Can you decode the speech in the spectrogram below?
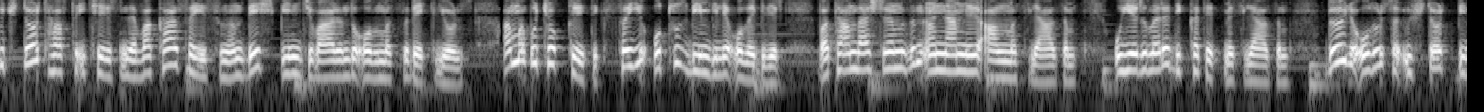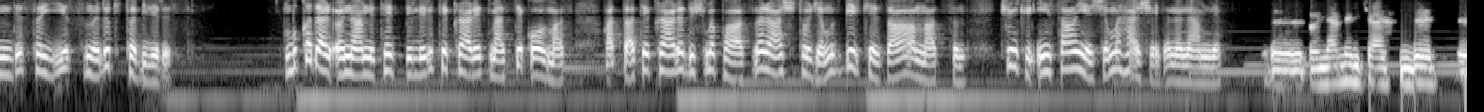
3-4 hafta içerisinde vaka sayısının 5 bin civarında olmasını bekliyoruz. Ama bu çok kritik. Sayı 30 bin bile olabilir. Vatandaşlarımızın önlemleri alması lazım. Uyarılara dikkat etmesi lazım. Böyle olursa 3-4 binde sayıyı sınırlı tutabiliriz. Bu kadar önemli tedbirleri tekrar etmezsek olmaz. Hatta tekrara düşme pahasına Raşit hocamız bir kez daha anlatsın. Çünkü insan yaşamı her şeyden önemli. Ee, önlemler içerisinde e,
